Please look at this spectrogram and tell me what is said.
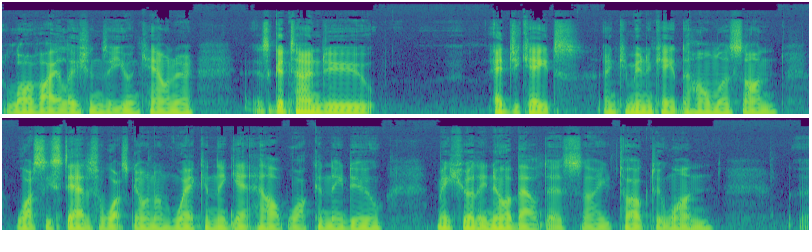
law violations that you encounter, it's a good time to educate and communicate the homeless on what's the status of what's going on, where can they get help, what can they do. Make sure they know about this. I talked to one uh,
